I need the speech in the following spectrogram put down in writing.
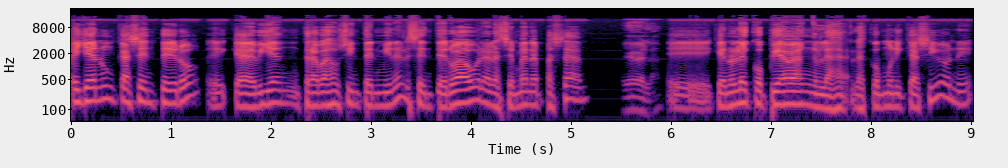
Ella nunca se enteró eh, que habían trabajos sin terminar, se enteró ahora, la semana pasada, eh, que no le copiaban las, las comunicaciones,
